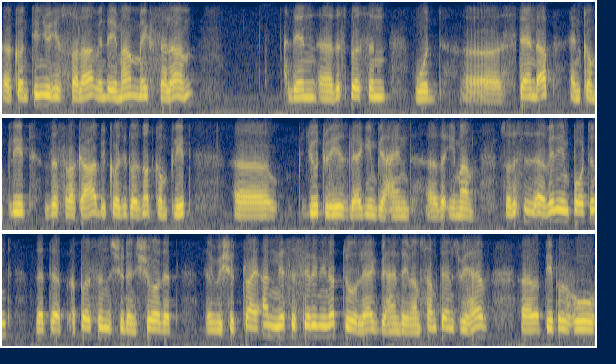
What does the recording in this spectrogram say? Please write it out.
uh, continue his salah. When the Imam makes salam, then uh, this person would uh, stand up and complete this rak'ah because it was not complete uh, due to his lagging behind uh, the Imam. So this is uh, very important that a person should ensure that uh, we should try unnecessarily not to lag behind the Imam. Sometimes we have uh, people who,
